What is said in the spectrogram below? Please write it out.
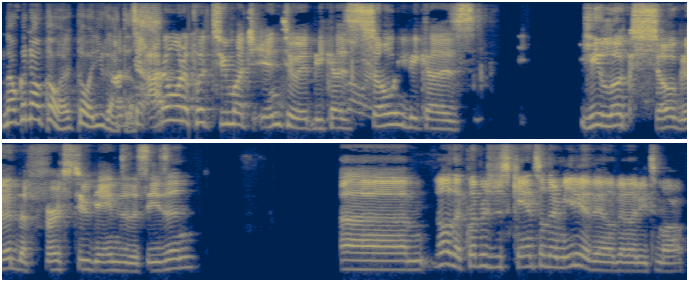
no, go no, go ahead, go ahead. You got I'm this. I don't want to put too much into it because solely because he looked so good the first two games of the season. Um, no, the Clippers just canceled their media availability tomorrow.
